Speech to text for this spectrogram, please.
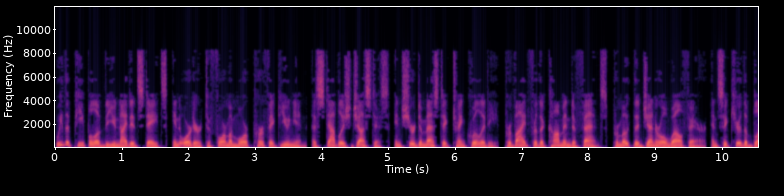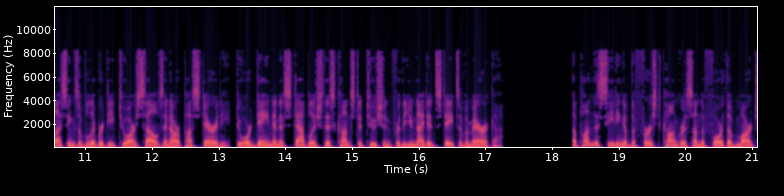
we the people of the United States, in order to form a more perfect union, establish justice, ensure domestic tranquility, provide for the common defense, promote the general welfare, and secure the blessings of liberty to ourselves and our posterity, do ordain and establish this Constitution for the United States of America. Upon the seating of the First Congress on 4 March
